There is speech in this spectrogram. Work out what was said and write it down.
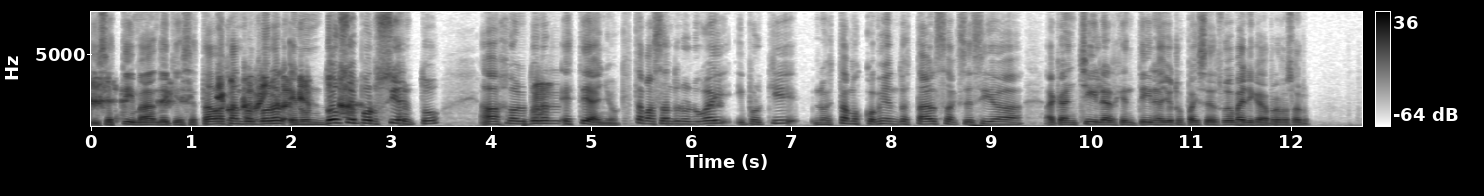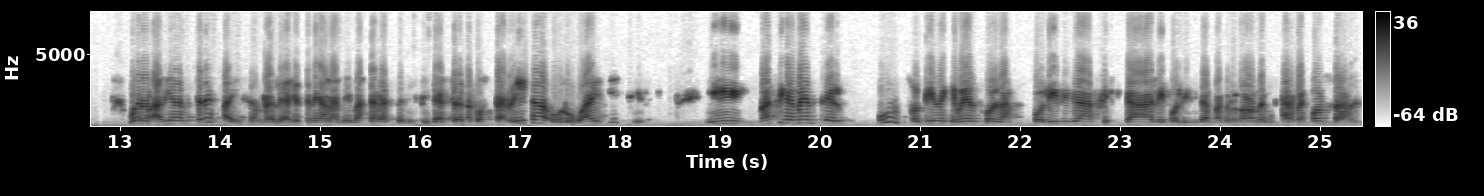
y se estima de que se está bajando el dólar en un 12%, ha bajado el dólar este año. ¿Qué está pasando en Uruguay y por qué nos estamos comiendo esta alza excesiva acá en Chile, Argentina y otros países de Sudamérica, profesor? Bueno, había tres países en realidad que tenían las mismas características. Esto era Costa Rica, Uruguay y Chile. Y básicamente el punto tiene que ver con las políticas fiscales y políticas macroeconómicas responsables.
